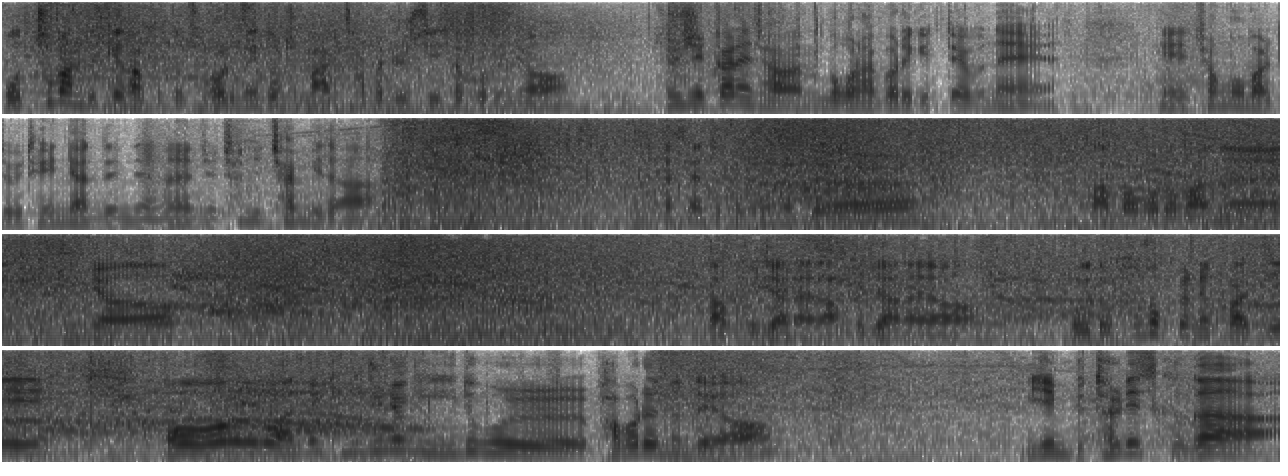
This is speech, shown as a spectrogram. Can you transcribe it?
5초만 늦게 또 저걸리면도 좀 많이 잡아줄 수 있었거든요. 순식간에 잠복을 해버리기 때문에 이 청구 발톱이 됐냐 안 됐냐는 이제 천지차입니다. 자, 센터 쪽 병력들. 싸먹으러 가는 김준혁. 나쁘지 않아요 나쁘지 않아요. 거기다 후속 병력까지. 어, 어 이거 완전 김준혁이 이득을 봐버렸는데요. 이제 뮤탈리스크가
